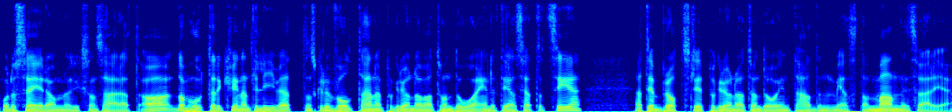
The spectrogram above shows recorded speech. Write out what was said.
och då säger de liksom så här att ja, de hotade kvinnan till livet. De skulle våldta henne på grund av att hon då enligt deras sätt att se att det är en brottslighet på grund av att hon då inte hade med sig någon man i Sverige.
